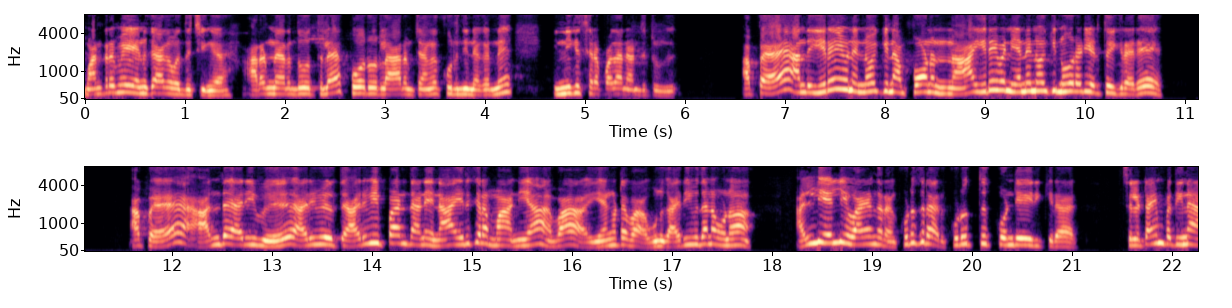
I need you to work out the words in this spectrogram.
மன்றமே எனக்காக வந்துச்சுங்க. அரை மணி நேரம் தூரத்துல போரூர்ல ஆரம்பிச்சாங்க குறிஞ்சி நகர்னு. இன்னைக்கு சிறப்பா தான் நடந்துட்டு இருக்கு அப்ப அந்த இறைவனை நோக்கி நான் போனோம்னா இறைவன் என்னை நோக்கி நூறு அடி எடுத்து வைக்கிறாரே. அப்ப அந்த அறிவு அறிவு அறிவிப்பான் தானே. நான் இருக்கிறேம்மா நீயா வா என்கிட்ட வா. உனக்கு அறிவு தானே உணவு அள்ளி அள்ளி வழங்குறேன். கொடுக்குறார். கொடுத்து கொண்டே இருக்கிறார். சில டைம் பாத்தீங்கன்னா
